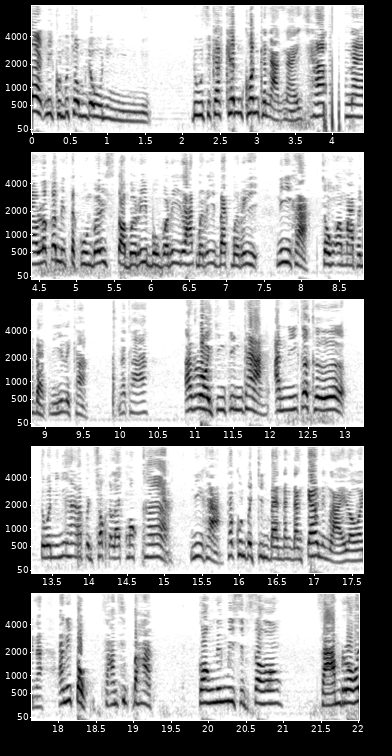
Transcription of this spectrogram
าก นี่คุณผู้ชมดู นี่นี่นี่ ดูสิคะเข้มข้นขนาดไหน ชามะนาว แล้วก็มีตระกูลเบอร์รี่สตรอเบอรี่บลูเบอรี่ราสเบอรี่แบล็คเบอรี่นี่ค่ะ จงเอามาเป็นแบบนี้เลยค่ะนะคะ อร่อยจริง ๆ ค่ะ อันนี้ก็คือตัวนี้ค่ะเป็นช็อกโกแลตมอคค่านี่ค่ะ ถ้าคุณไปกินแบรนด์ดัง ๆ แก้วหนึ่งหลายร้อยนะ อันนี้ตก 30 บาท กล่องหนึ่งมีสิบซองสามร้อย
